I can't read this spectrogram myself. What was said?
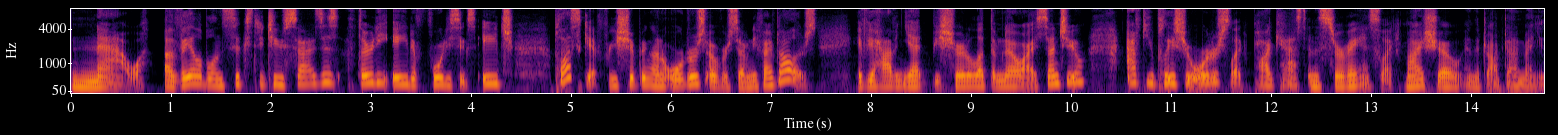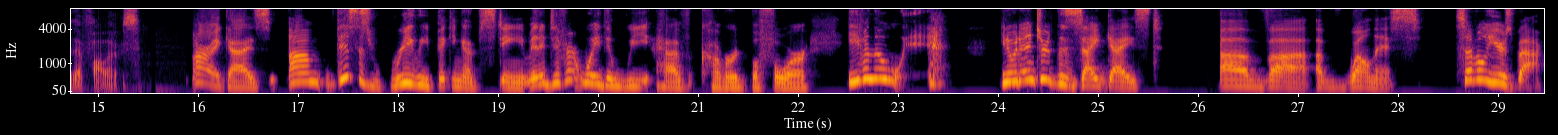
now. Available in 62 sizes, 38 to 46H, plus get free shipping on orders over $75. If you haven't yet, be sure to let them know I sent you. After you place your order, select podcast in the survey and select my show in the drop down menu that follows. All right, guys. Um, this is really picking up steam in a different way than we have covered before. Even though, you know, it entered the zeitgeist of uh, of wellness several years back.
